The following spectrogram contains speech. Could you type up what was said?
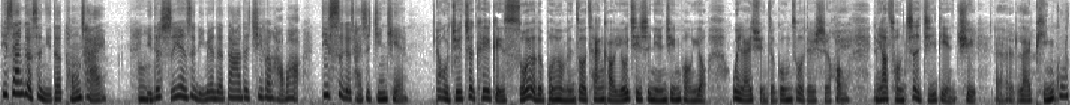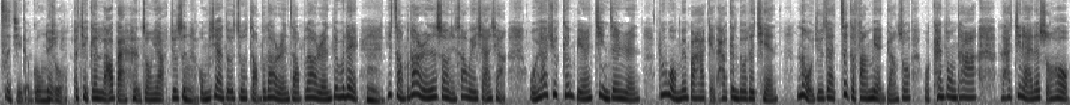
第三个是你的同侪。你的实验室里面的大家的气氛好不好？第四个才是金钱。哎，我觉得这可以给所有的朋友们做参考，尤其是年轻朋友未来选择工作的时候，你要从这几点去呃来评估自己的工作，而且跟老板很重要。就是我们现在都说找不到人，找不到人，对不对？嗯，你找不到人的时候，你稍微想想，我要去跟别人竞争人，如果我没有办法给他更多的钱，那我就在这个方面，比方说我看中他，他进来的时候，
